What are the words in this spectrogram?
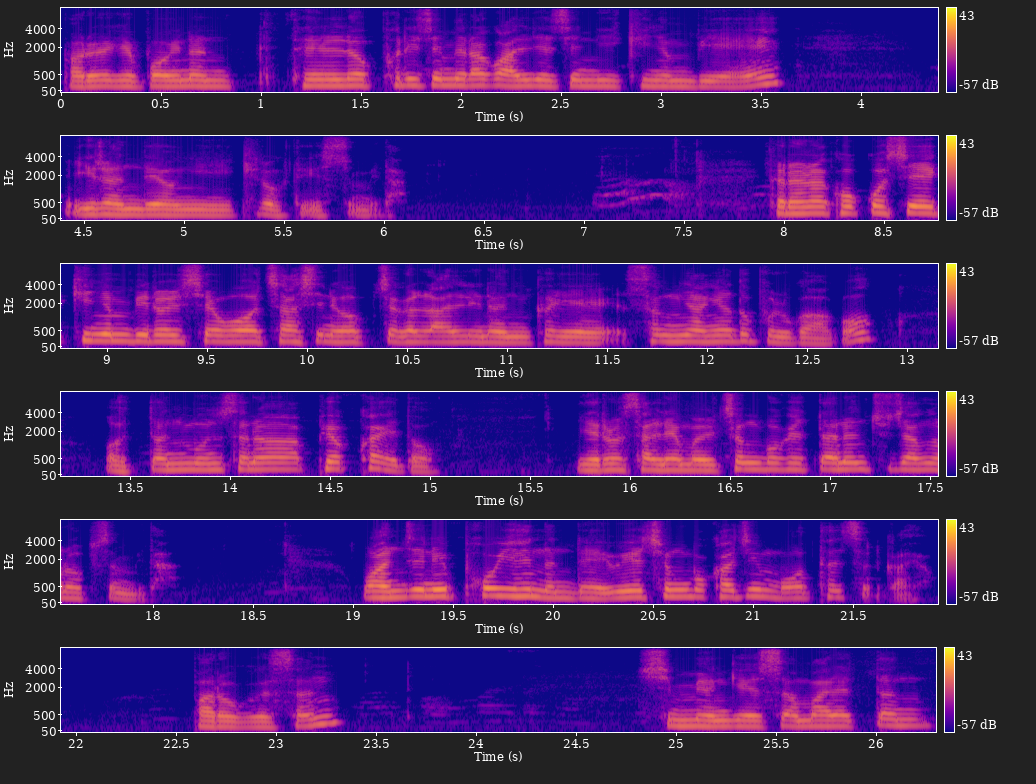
바로 여기 보이는 테일러 프리즘이라고 알려진 이 기념비에 이런 내용이 기록되어 있습니다. 그러나 곳곳에 기념비를 세워 자신의 업적을 알리는 그의 성량에도 불구하고 어떤 문서나 벽화에도 예루살렘을 정복했다는 주장은 없습니다. 완전히 포위했는데 왜 정복하지 못했을까요? 바로 그것은 신명기에서 말했던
